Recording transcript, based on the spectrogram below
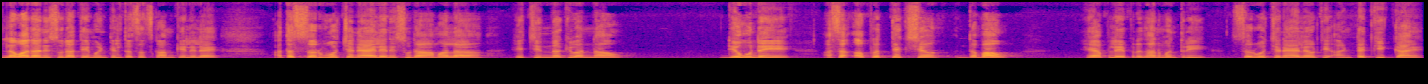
लवादाने सुद्धा ते म्हणतील तसंच काम केलेलं आहे. आता सर्वोच्च न्यायालयाने सुद्धा आम्हाला हे चिन्ह किंवा नाव देऊ नये असा अप्रत्यक्ष दबाव हे आपले प्रधानमंत्री सर्वोच्च न्यायालयावरती आणतात की काय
